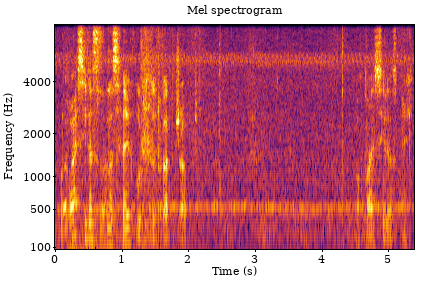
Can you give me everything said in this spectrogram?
Oder weiß sie, dass das alles hält, wo diese dran jumpt? Auch weiß sie das nicht.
